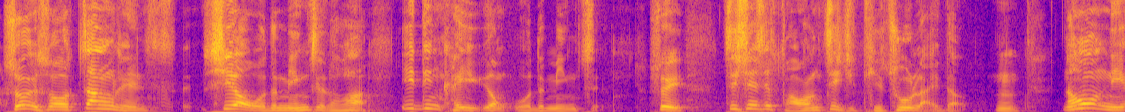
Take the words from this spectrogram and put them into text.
所以说藏人需要我的名字的话，一定可以用我的名字。所以这些是法王自己提出来的，嗯。然后你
